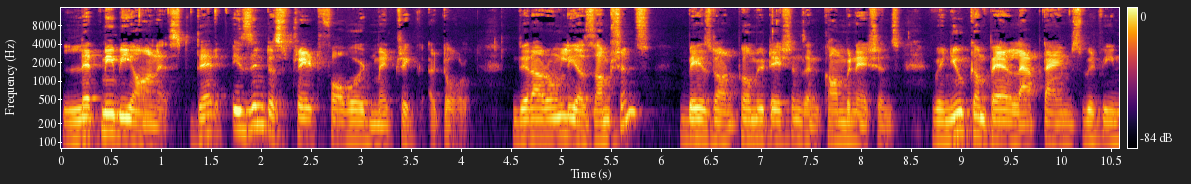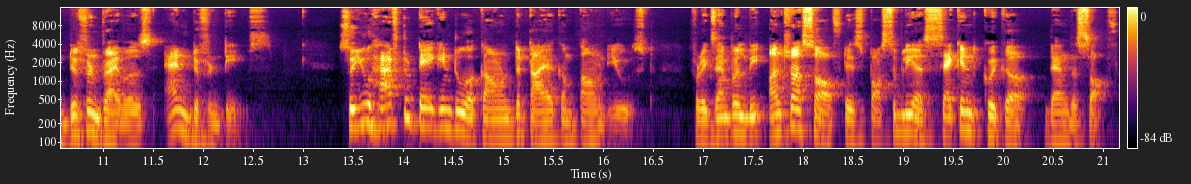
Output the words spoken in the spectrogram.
Let me be honest, there isn't a straightforward metric at all. There are only assumptions based on permutations and combinations when you compare lap times between different drivers and different teams. So you have to take into account the tire compound used. For example, the ultra soft is possibly a second quicker than the soft.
